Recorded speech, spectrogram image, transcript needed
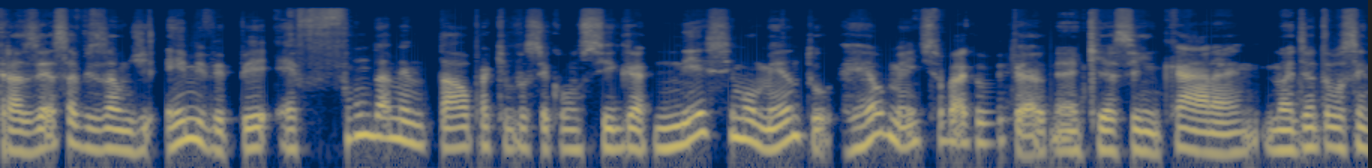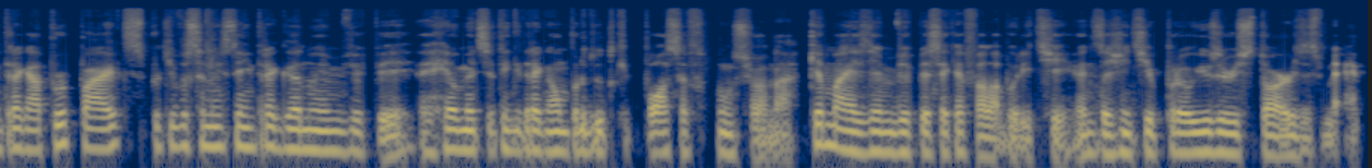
trazer essa visão de MVP é fundamental para que você consiga, nesse momento, realmente trabalhar com o MVP. Né? Que assim, cara, não adianta você entregar por partes, porque você não está entregando um MVP. É, realmente você tem que entregar um produto que possa funcionar. O que mais de MVP você quer falar, Buriti? Antes da gente ir pro User Stories Map.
